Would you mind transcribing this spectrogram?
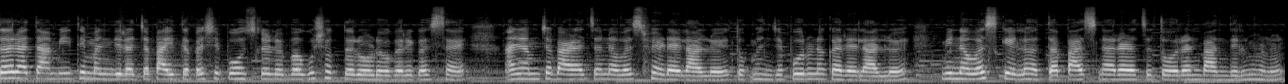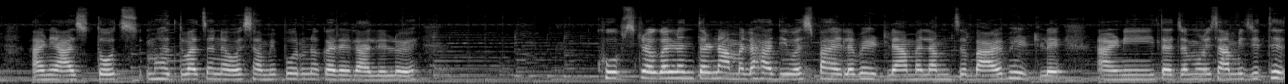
तर आता आम्ही इथे मंदिराच्या पायथ्यापाशी पोहोचलेलो आहे. बघू शकतो रोड वगैरे कसं आहे. आणि आमच्या बाळाचा नवस फेडायला आलो आहे तो म्हणजे पूर्ण करायला आलो आहे मी नवस केला होता पाच नारळाचं तोरण बांधेल म्हणून. आणि आज तोच महत्त्वाचा नवस आम्ही पूर्ण करायला आलेलो आहे. खूप स्ट्रगल नंतर ना आम्हाला हा दिवस पाहायला भेटला. आम्हाला आमचं बाळ भेटले आणि त्याच्यामुळेच आम्ही जिथे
